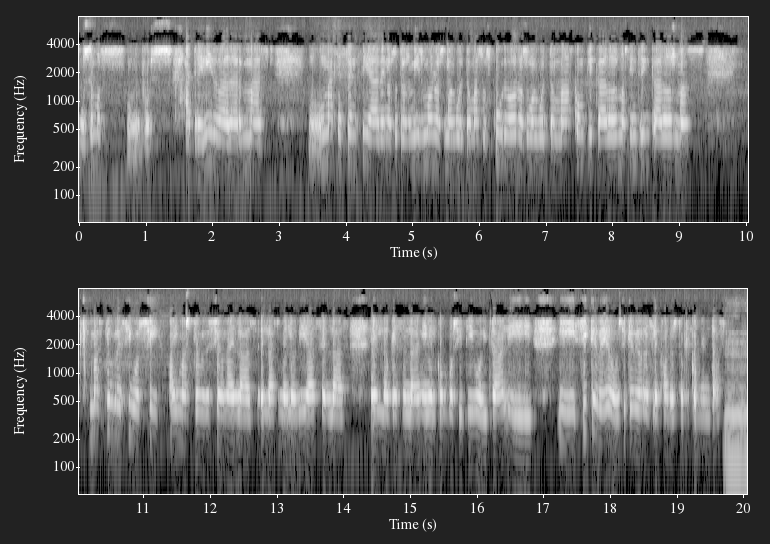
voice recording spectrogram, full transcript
nos hemos pues atrevido a dar más más esencia de nosotros mismos, nos hemos vuelto más oscuros, nos hemos vuelto más complicados, más intrincados, más más progresivos sí, hay más progresión en las, en las melodías, en las en lo que es el nivel compositivo y tal, y, y sí que veo, sí que veo reflejado esto que comentas. Uh -huh.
